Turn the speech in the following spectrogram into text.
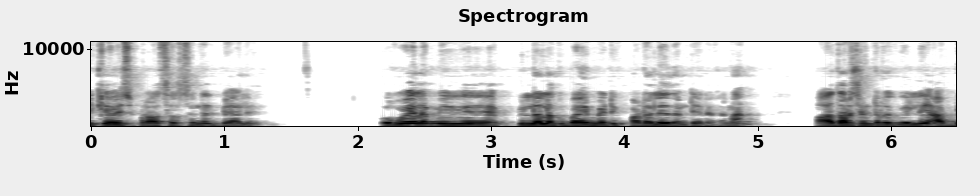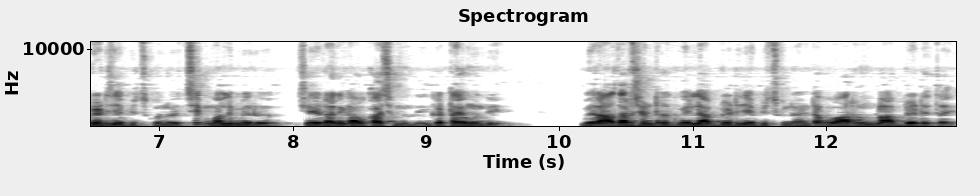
ఈకేవైసీ ప్రాసెస్ అనేది వ్యాలిడ్ ఒకవేళ మీ పిల్లలకు బయోమెట్రిక్ పడలేదంటే కనుక ఆధార్ సెంటర్కి వెళ్ళి అప్డేట్ చేయించుకొని వచ్చి మళ్ళీ మీరు చేయడానికి అవకాశం ఉంది. ఇంకా టైం ఉంది. మీరు ఆధార్ సెంటర్కి వెళ్ళి అప్డేట్ చేయించుకున్నారంటే వారంలో అప్డేట్ అవుతాయి.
